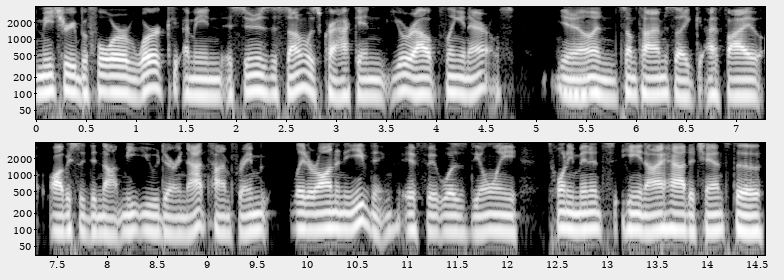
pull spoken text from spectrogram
Dimitri, before work, I mean, as soon as the sun was cracking, you were out flinging arrows, you mm-hmm. know. And sometimes, like, if I obviously did not meet you during that time frame, later on in the evening, if it was the only 20 minutes he and I had a chance to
